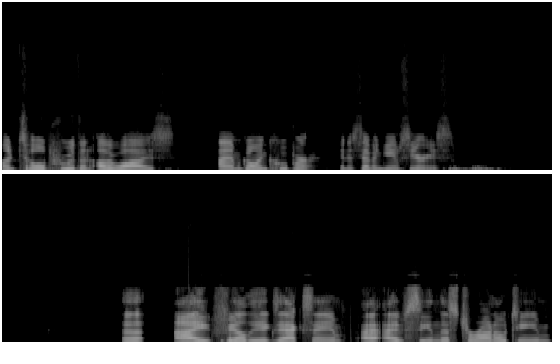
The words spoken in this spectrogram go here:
Until proven otherwise, I am going Cooper in a seven game series. Uh, I feel the exact same. I, I've seen this Toronto team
